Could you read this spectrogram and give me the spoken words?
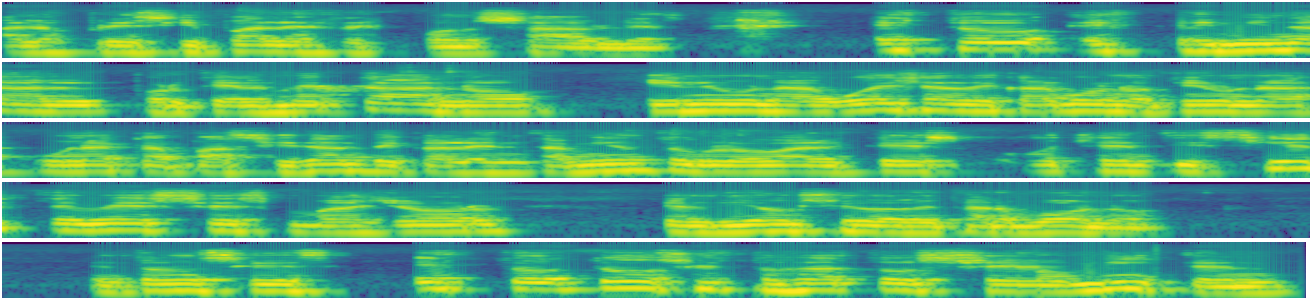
a los principales responsables. Esto es criminal porque el metano tiene una huella de carbono, tiene una, capacidad de calentamiento global que es 87 veces mayor que el dióxido de carbono. Entonces, todos estos datos se omiten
